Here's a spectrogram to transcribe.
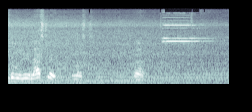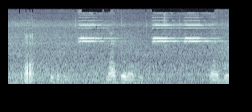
இது லாஸ்ட்ல லாஸ்ட் ஆ ഓ, நாற்பது நாற்பது ஆ போ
